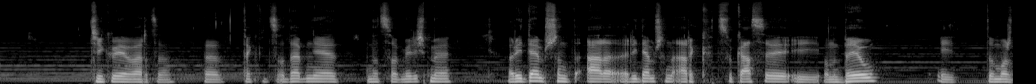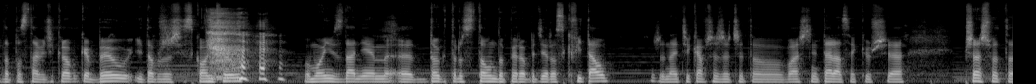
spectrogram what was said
Dziękuję bardzo. E, tak więc ode mnie, no co, mieliśmy Redemption, Ar Redemption Arc Tsukasy i on był i tu można postawić kropkę, był i dobrze się skończył, bo moim zdaniem e, Dr. Stone dopiero będzie rozkwitał, że najciekawsze rzeczy to właśnie teraz, jak już się przeszła ta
